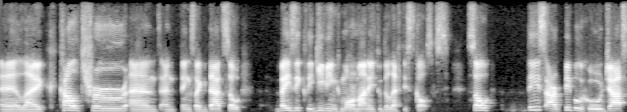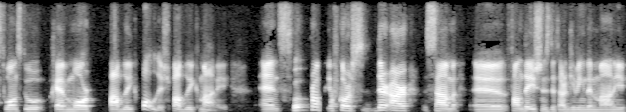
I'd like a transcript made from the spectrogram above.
uh, like culture and and things like that. So basically giving more money to the leftist causes. So these are people who just want to have more public Polish public money. And well, probably of course there are some uh, foundations that are giving them money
